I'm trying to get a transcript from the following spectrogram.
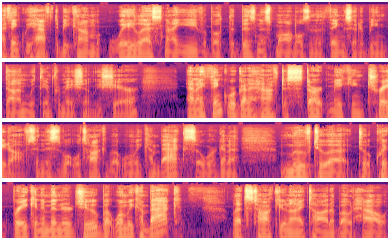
I think we have to become way less naive about the business models and the things that are being done with the information that we share. And I think we're going to have to start making trade-offs, and this is what we'll talk about when we come back. So we're going to move to a to a quick break in a minute or two. But when we come back, let's talk you and I, Todd, about how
